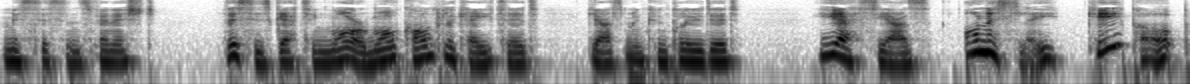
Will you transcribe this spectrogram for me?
Miss Sissons finished. This is getting more and more complicated, Yasmin concluded. Yes, Yas, honestly, keep up,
